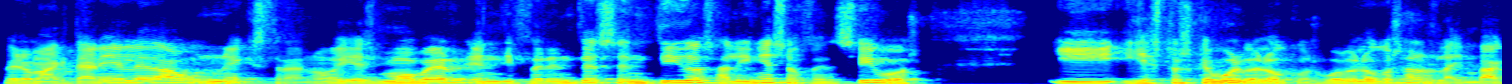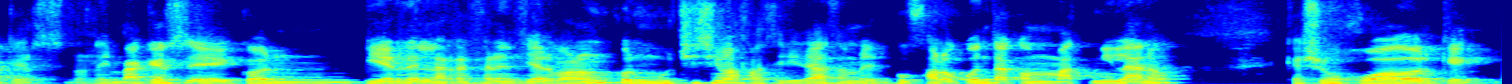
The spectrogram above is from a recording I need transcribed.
Pero McDaniel le da un mm. extra, ¿no? Y es mover en diferentes sentidos a líneas ofensivos. Y, esto es que vuelve locos, vuelve locos a los linebackers. Los linebackers eh, pierden la referencia del balón con muchísima facilidad. Hombre, Buffalo cuenta con Matt Milano, que es un jugador que,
